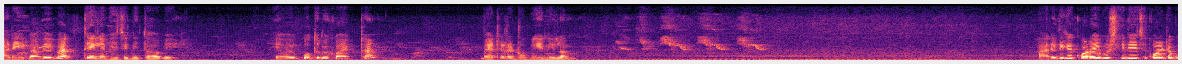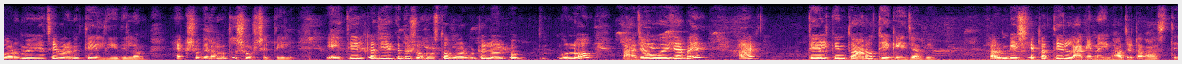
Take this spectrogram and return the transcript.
আর এইভাবে এবার তেলে ভেজে নিতে হবে। এভাবে প্রথমে কয়েকটা ব্যাটারে ডুবিয়ে নিলাম। আর এদিকে কড়াই বসিয়ে দিয়েছি, কড়াইটা গরম হয়ে গেছে, এবার আমি তেল দিয়ে দিলাম। একশো গ্রাম মতো সর্ষের তেল। এই তেলটা দিয়ে কিন্তু সমস্ত বরবটি, ললিপপগুলো ভাজাও হয়ে যাবে আর তেল কিন্তু আরও থেকেই যাবে। কারণ বেশি একটা তেল লাগে না এই ভাজাটা ভাজতে।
